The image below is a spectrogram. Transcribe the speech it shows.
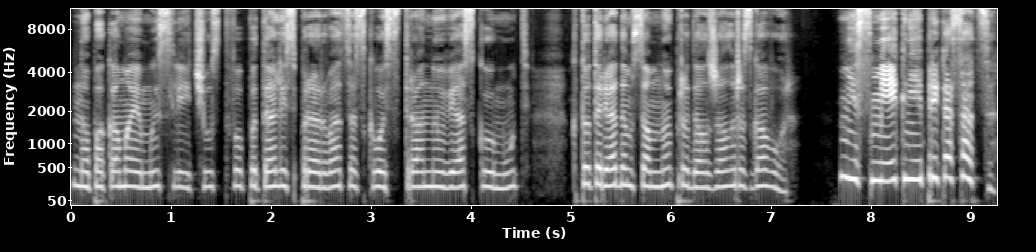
Но пока мои мысли и чувства пытались прорваться сквозь странную вязкую муть, кто-то рядом со мной продолжал разговор. «Не смей к ней прикасаться!»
